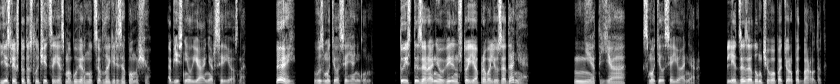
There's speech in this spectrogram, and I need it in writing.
«Если что-то случится, я смогу вернуться в лагерь за помощью», — объяснил Юанер серьезно. «Эй!» — возмутился Яньгун. «То есть ты заранее уверен, что я провалю задание?» «Нет, я...» — смутился Юанер. Лидзе задумчиво потер подбородок.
